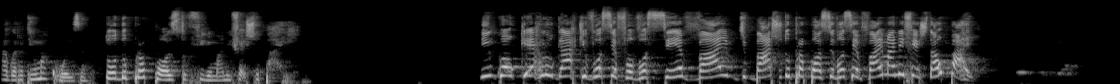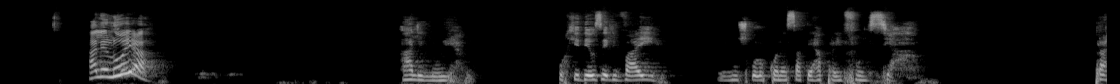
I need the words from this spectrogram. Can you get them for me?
Agora tem uma coisa: todo propósito, filho, manifesta o Pai. Em qualquer lugar que você for, você vai debaixo do propósito, você vai manifestar o Pai. Aleluia! Aleluia. Porque Deus ele vai ele nos colocou nessa terra para influenciar. Para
